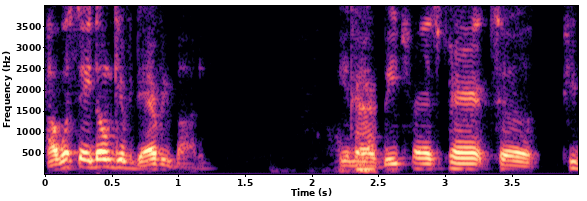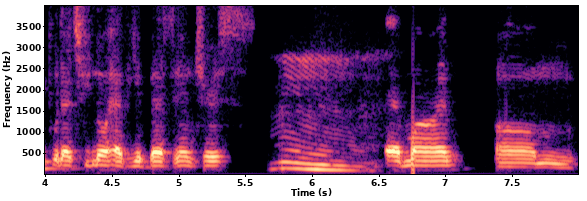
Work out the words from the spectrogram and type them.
I would say don't give it to everybody. You okay. know, be transparent to people that you know have your best interests mm. at mind. Um,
